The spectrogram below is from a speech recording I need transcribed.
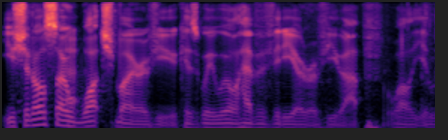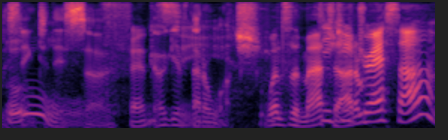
You should also watch my review because we will have a video review up while you're listening to this. Ooh, So go give that a watch. When's the match, Did you Adam? dress up?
